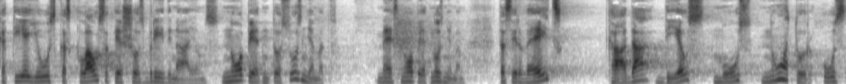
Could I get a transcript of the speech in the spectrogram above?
ka tie jūs, kas klausāties šos brīdinājumus, nopietni tos uzņemat, mēs nopietni uzņemam. Tas ir veids, kādā Dievs mūs notur uz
